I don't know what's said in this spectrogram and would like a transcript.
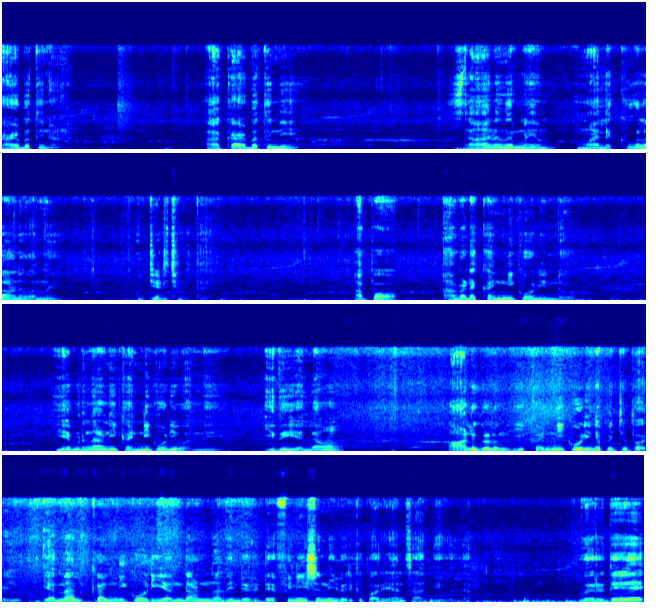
കഴബത്തിനാണ്. ആ കഴബത്തിന് സ്ഥാനനിർണയം മലക്കുകളാണ് വന്ന് കുറ്റിയടിച്ചു കൊടുത്തത്. അപ്പോൾ അവിടെ കന്നിക്കോടി ഉണ്ടോ എവിടുന്നാണ് ഈ കന്നിക്കോടി വന്ന്? ഇത് എല്ലാ ആളുകളും ഈ കന്നിക്കോടിനെ പറ്റി പറയും. എന്നാൽ കന്നിക്കോടി എന്താണെന്ന് അതിന്റെ ഒരു ഡെഫിനേഷൻ ഇവർക്ക് പറയാൻ സാധ്യമല്ല. വെറുതെ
